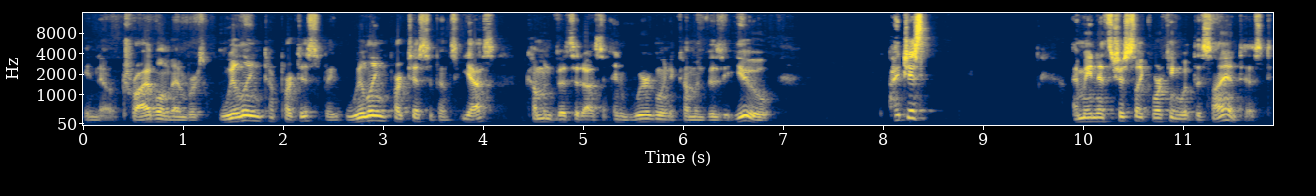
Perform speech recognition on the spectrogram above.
you know tribal members willing to participate, willing participants. Yes, come and visit us, and we're going to come and visit you. I just, I mean, it's just like working with the scientist.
